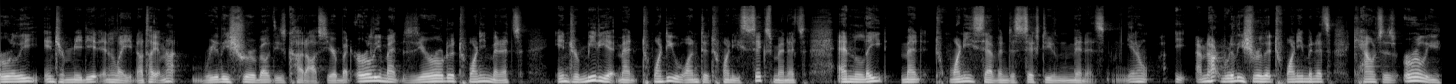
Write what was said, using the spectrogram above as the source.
early, intermediate, and late. And I'll tell you, I'm not really sure about these cutoffs here, but early meant 0 to 20 minutes, intermediate meant 21 to 26 minutes, and late meant 27 to 60 minutes. You know, I'm not really sure that 20 minutes counts as early,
